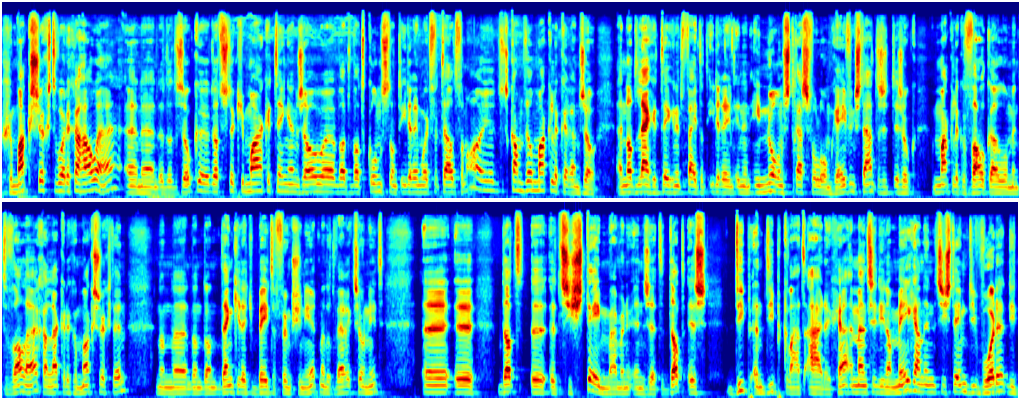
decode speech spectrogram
gemakzucht worden gehouden. Hè? En eh, dat is ook eh, dat stukje marketing en zo. eh, wat, wat constant iedereen wordt verteld van... Oh, het kan veel makkelijker en zo. En dat leggen tegen het feit dat iedereen in een enorm stressvolle omgeving staat. Dus het is ook een makkelijke valkuil om in te vallen. Hè? Ga lekker de gemakzucht in. Dan, dan, dan denk je dat je beter functioneert. Maar dat werkt zo niet. Eh, eh, dat eh, het systeem waar we nu in zitten, dat is diep en diep kwaadaardig. Hè? En mensen die dan meegaan in het systeem, die worden, die,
